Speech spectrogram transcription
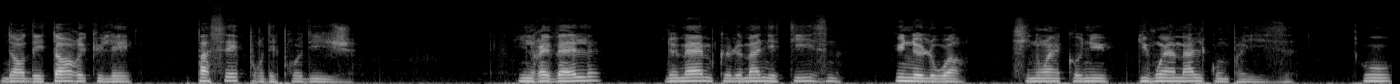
dans des temps reculés, passer pour des prodiges. Ils révèlent de même que le magnétisme, une loi, sinon inconnue, du moins mal comprise. Ou,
